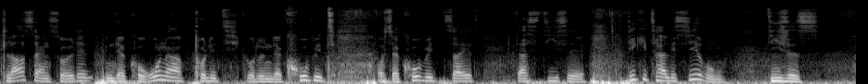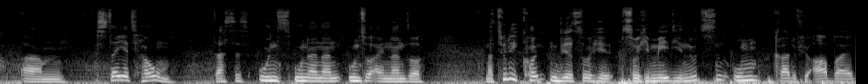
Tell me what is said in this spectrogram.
klar sein sollte in der Corona-Politik oder in der Covid, aus der Covid-Zeit, dass diese Digitalisierung, dieses ähm, Stay at Home, dass es uns untereinander Natürlich konnten wir solche, solche Medien nutzen, um gerade für Arbeit,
